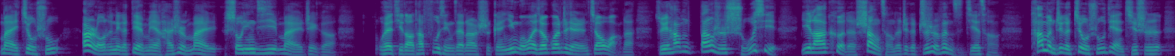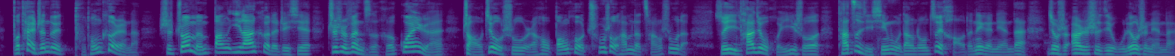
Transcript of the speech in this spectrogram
卖旧书，二楼的那个店面还是卖收音机、卖这个。我也提到，他父亲在那儿是跟英国外交官这些人交往的，所以他们当时熟悉伊拉克的上层的这个知识分子阶层。他们这个旧书店其实不太针对普通客人的，是专门帮伊拉克的这些知识分子和官员找旧书，然后包括出售他们的藏书的。所以他就回忆说，他自己心目当中最好的那个年代就是二十世纪五六十年代。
